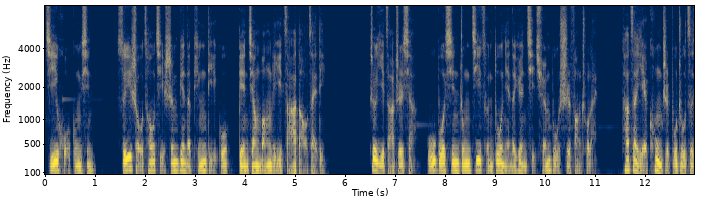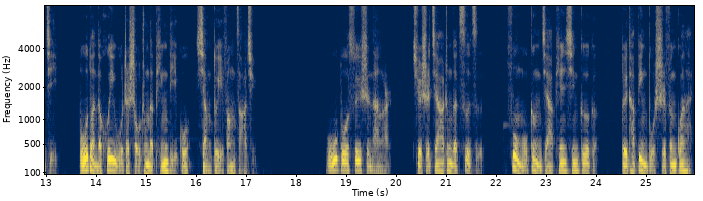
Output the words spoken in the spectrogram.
急火攻心，随手操起身边的平底锅，便将王离砸倒在地。这一砸之下，吴波心中积存多年的怨气全部释放出来，他再也控制不住自己，不断的挥舞着手中的平底锅向对方砸去。吴波虽是男儿，却是家中的次子，父母更加偏心哥哥，对他并不十分关爱，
